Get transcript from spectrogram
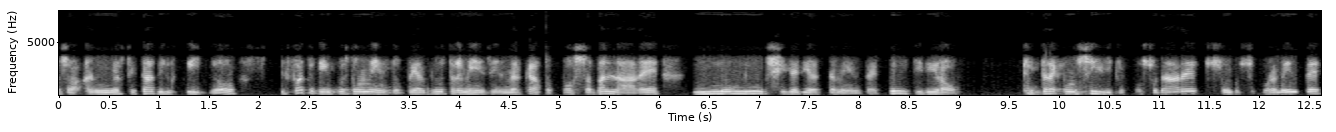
so, all'università del figlio, il fatto che in questo momento per due o tre mesi il mercato possa ballare non mi incide direttamente. Quindi ti dirò, i tre consigli che posso dare sono sicuramente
